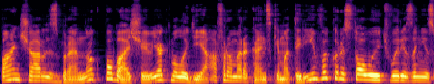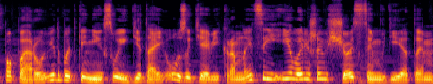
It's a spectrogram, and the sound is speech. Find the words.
Пан Чарльз Бреннок побачив, як молоді афроамериканські матері використовують вирізані з паперу відбитки ніг своїх дітей у взуттєвій крамниці і вирішив щось з цим вдіяти.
